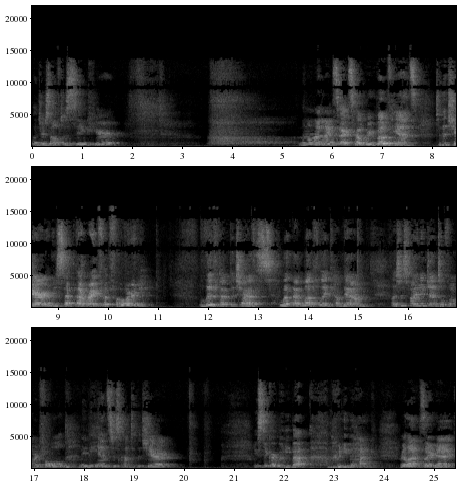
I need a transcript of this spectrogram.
Let yourself just sink here. And then on that next exhale, bring both hands to the chair. We step that right foot forward. Lift up the chest. Let that left leg come down. Let's just find a gentle forward fold. Maybe hands just come to the chair. We stick our booty back, booty back. Relax our neck,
